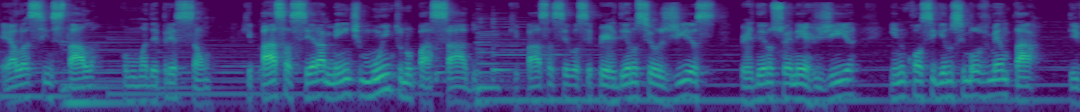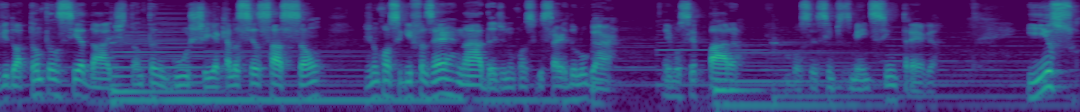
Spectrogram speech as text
ela se instala como uma depressão, que passa a ser a mente muito no passado, que passa a ser você perdendo seus dias, perdendo sua energia e não conseguindo se movimentar devido a tanta ansiedade, tanta angústia e aquela sensação de não conseguir fazer nada, de não conseguir sair do lugar. Aí você para, você simplesmente se entrega. E isso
